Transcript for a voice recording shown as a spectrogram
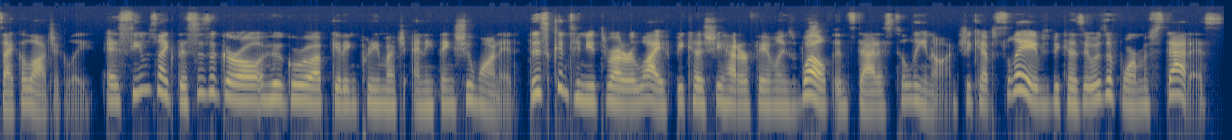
psychologically. It seems like this is a girl who grew up getting pretty much anything she wanted. This continued throughout her life because she had her family's wealth and status to lean on. She kept slaves because it was a form of status.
